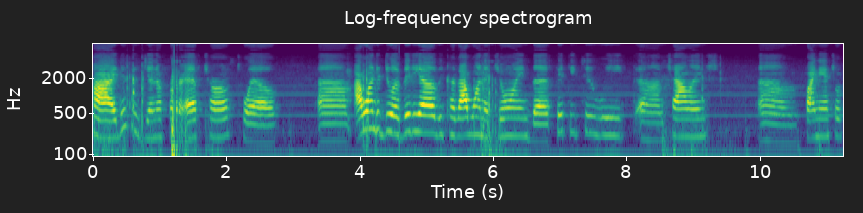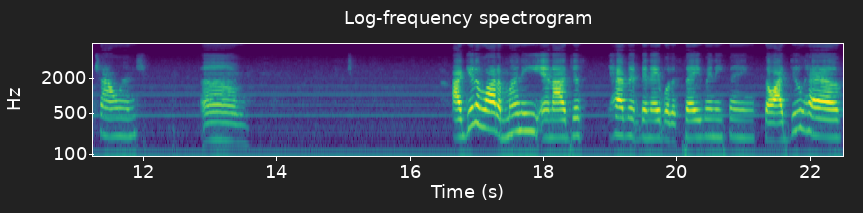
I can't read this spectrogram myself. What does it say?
Hi, this is Jennifer F. Charles 12. Um, I wanted to do a video because I want to join the 52 week um, challenge, um, financial challenge. Um, I get a lot of money and I just haven't been able to save anything. So I do have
